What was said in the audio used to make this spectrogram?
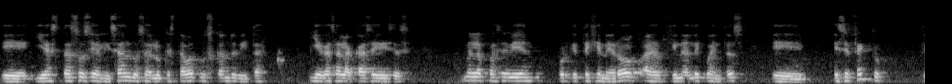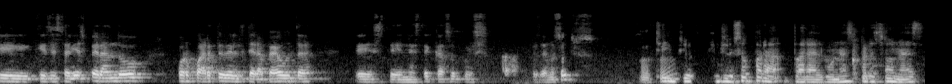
eh, ya estás socializando, o sea, lo que estabas buscando evitar. Llegas a la casa y dices, me la pasé bien, porque te generó al final de cuentas eh, ese efecto que, que, se estaría esperando por parte del terapeuta, este, en este caso, pues, pues de nosotros. Incluso, incluso para, para algunas personas,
